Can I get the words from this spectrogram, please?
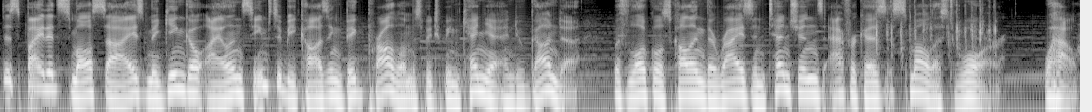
Despite its small size, Migingo Island seems to be causing big problems between Kenya and Uganda, with locals calling the rise in tensions Africa's smallest war. Wow,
